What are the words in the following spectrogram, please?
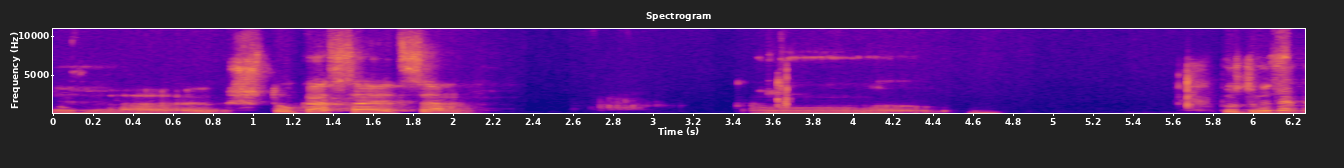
Угу. Что касается Просто вы так,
